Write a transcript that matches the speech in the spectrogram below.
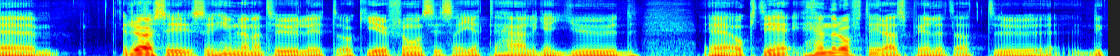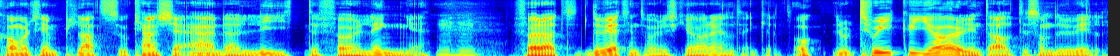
Eh, rör sig så himla naturligt och ger ifrån sig så här jättehärliga ljud. Eh, och det händer ofta i det här spelet att du, du kommer till en plats och kanske är där lite för länge. Mhm. För att du vet inte vad du ska göra helt enkelt. Och Trico gör inte alltid som du vill.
